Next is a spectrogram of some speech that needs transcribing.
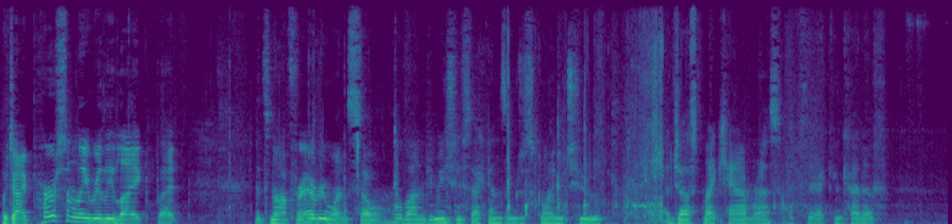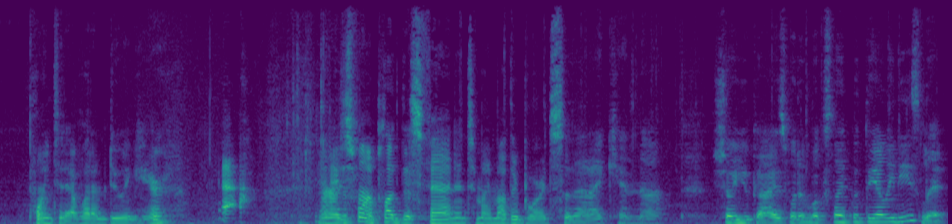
which I personally really like, but it's not for everyone. So hold on, give me two seconds. I'm just going to adjust my camera, so hopefully I can kind of point it at what I'm doing here. Ah! And I just want to plug this fan into my motherboard so that I can uh, show you guys what it looks like with the LEDs lit.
